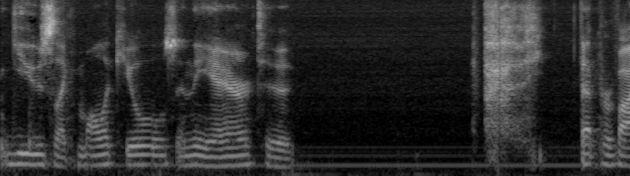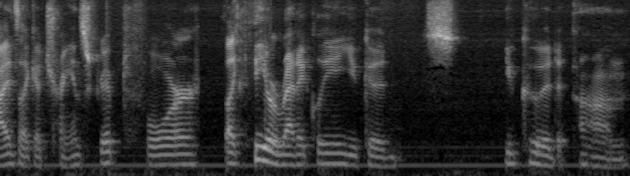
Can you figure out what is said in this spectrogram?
use like molecules in the air to that provides like a transcript for like theoretically you could you could um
